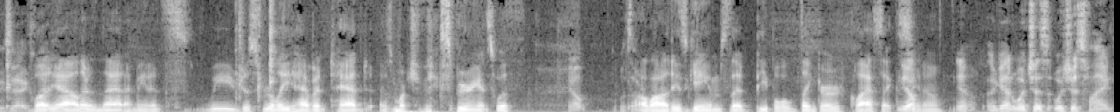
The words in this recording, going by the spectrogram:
exactly. But yeah, other than that, I mean, it's we just really haven't had as much of experience with Yep. With a lot of these games that people think are classics. Yep. You know, Yeah. Again, which is which is fine.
